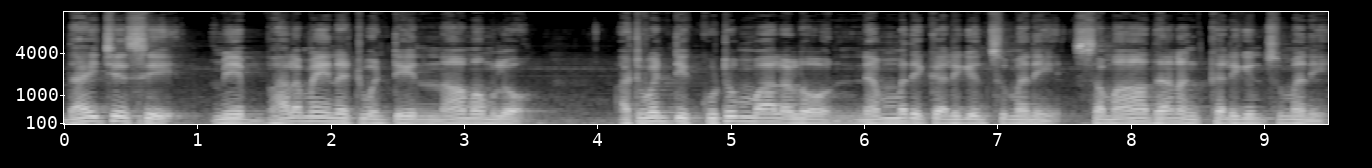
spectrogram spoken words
దయచేసి మీ బలమైనటువంటి నామములో అటువంటి కుటుంబాలలో నెమ్మది కలిగించుమని సమాధానం కలిగించుమని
